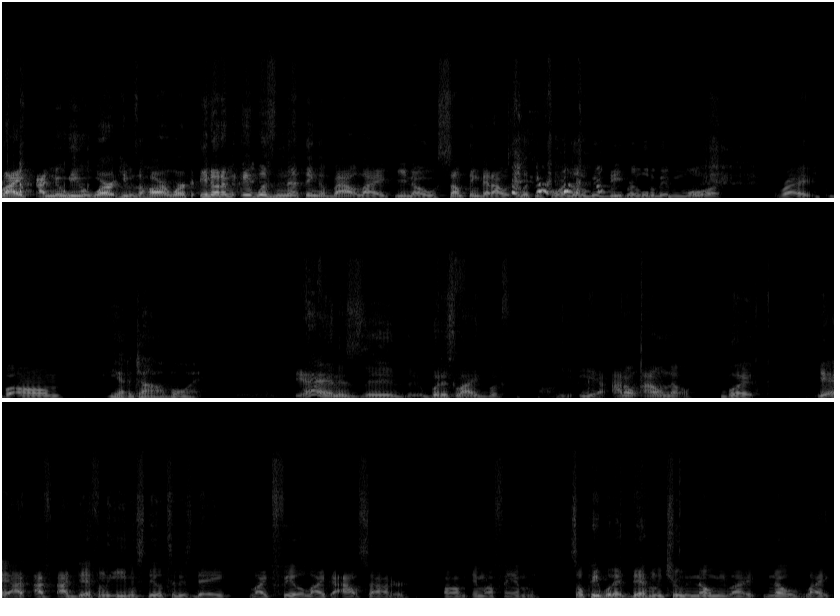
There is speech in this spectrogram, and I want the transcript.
like i knew he would work he was a hard worker. You know what i mean? It was nothing about like you know something that i was looking for a little bit deeper a little bit more right? But um He had a job, boy. yeah and it's it, but it's like but yeah i don't i don't know. But yeah I, I i definitely even still to this day like feel like an outsider um in my family. So people that definitely truly know me like know like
